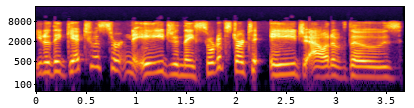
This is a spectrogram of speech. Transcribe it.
you know they get to a certain age and they sort of start to age out of those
